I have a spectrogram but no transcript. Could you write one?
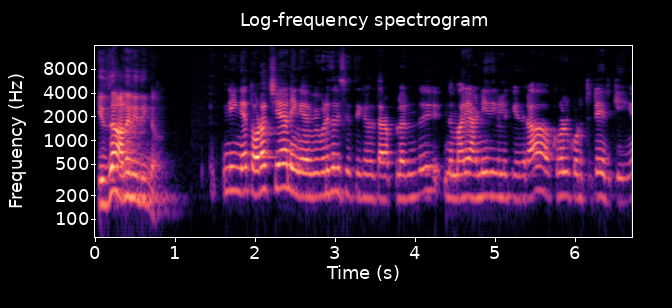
இதுதான் அநீதிங்கிறோம். நீங்க தொடர்ச்சியா நீங்க விடுதலை சிறுத்தைகள் தரப்புல இருந்து இந்த மாதிரி அநீதிகளுக்கு எதிராக குரல் கொடுத்துட்டே இருக்கீங்க.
